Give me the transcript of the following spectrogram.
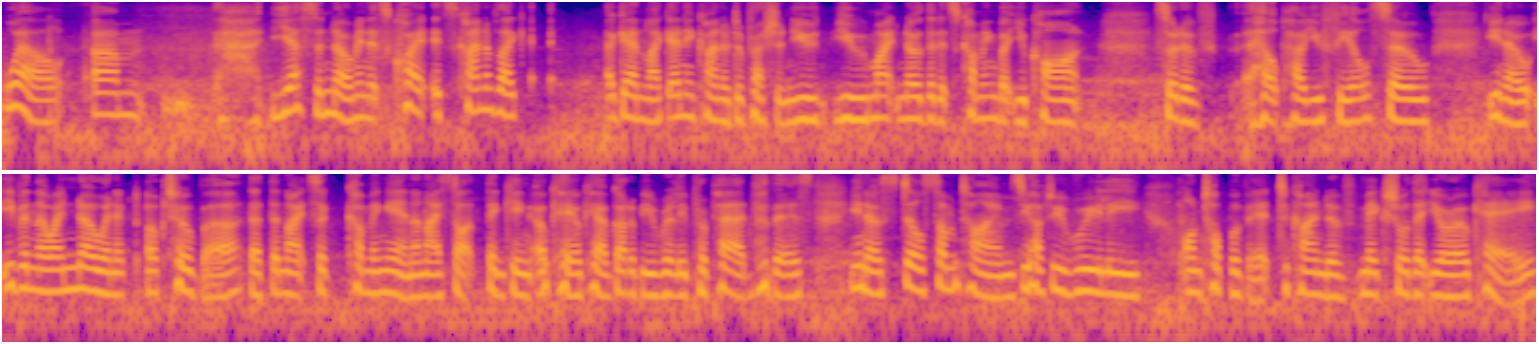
Well, um, yes and no. I mean, it's quite. It's kind of like again, like any kind of depression, you you might know that it's coming, but you can't sort of help how you feel. So, you know, even though I know in October that the nights are coming in, and I start thinking, okay, okay, I've got to be really prepared for this. You know, still sometimes you have to be really on top of it to kind of make sure that you're okay.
